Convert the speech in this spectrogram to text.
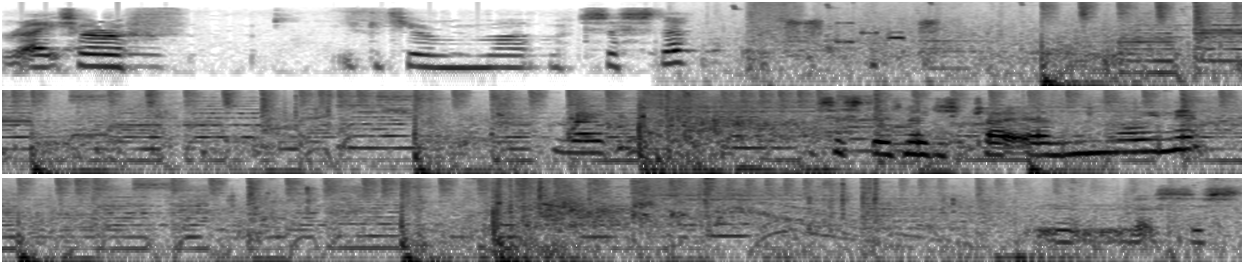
Right, if you could hear my, my sister. Right. My sister's now just trying to annoy me. Let's just.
